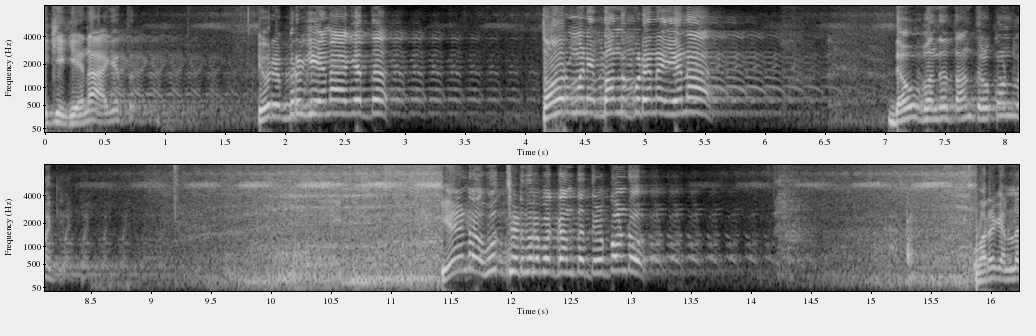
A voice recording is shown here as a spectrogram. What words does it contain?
ಈಕಿಗೆ ಏನ ಆಗೈತ? ಇವ್ರಿಬ್ರಿಗೆ ಏನ ಆಗೈತ? ತವ್ರ ಮನೆ ಬಂದ ಕೂಡೇನ ಏನ? ದೆವ್ ಬಂದತ ಅಂತ ತಿಳ್ಕೊಂಡ್ಲಕ್ಕೆ ಏನ್ರ ಹುಚ್ಚ ಹಿಡಿದಿರ್ಬೇಕಂತ ತಿಳ್ಕೊಂಡು ಹೊರಗೆಲ್ಲ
